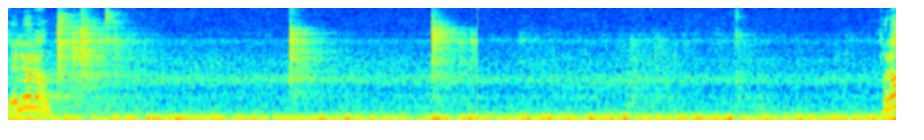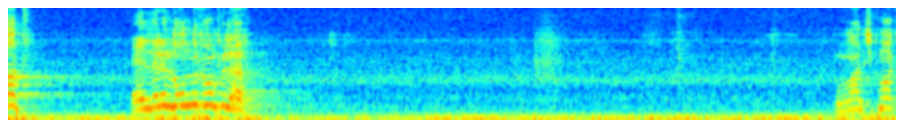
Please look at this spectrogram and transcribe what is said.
Geliyorum. Fırat. Ellerin dondu komple. Bundan çıkmak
